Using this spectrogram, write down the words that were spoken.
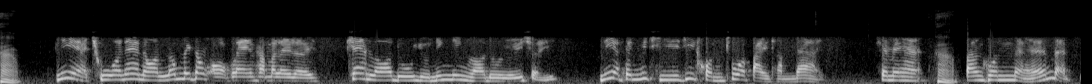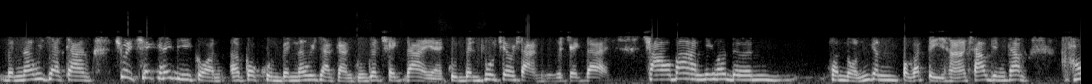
ครับเนี่ยชัวร์แน่นอนแล้วไม่ต้องออกแรงทำอะไรเลย แค่รอดูอยู่นิ่งๆ รอดูอยู่เฉยๆเนี่ยเป็นวิธีที่คนทั่วไปทำได้ ใช่ไหมฮะครับบางคนแหมแบบเป็นนักวิชาการช่วยเช็คให้ดีก่อนเอาก็คุณเป็นนักวิชาการคุณก็เช็คได้ไงคุณเป็นผู้เชี่ยวชาญคุณก็เช็คได้ ชาวบ้านที่เขาเดินถนนกันปกติหาเช้ากินค่ำเขา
